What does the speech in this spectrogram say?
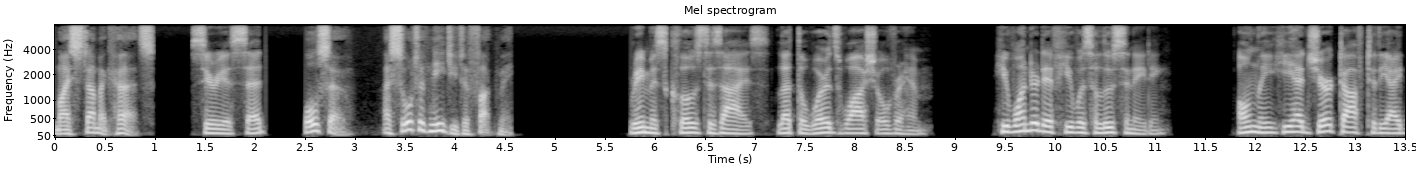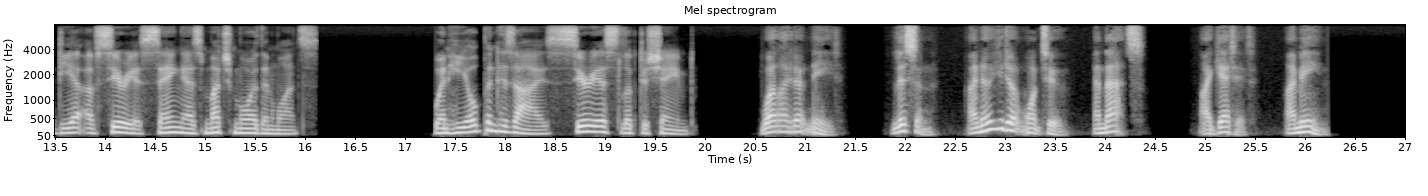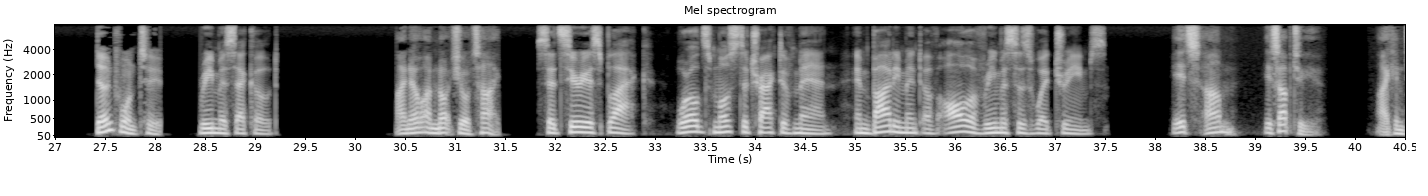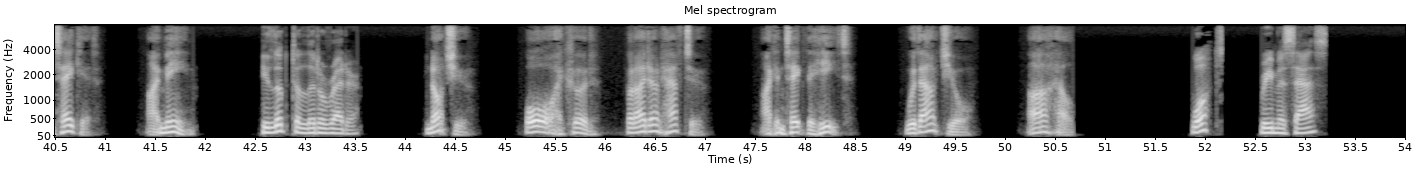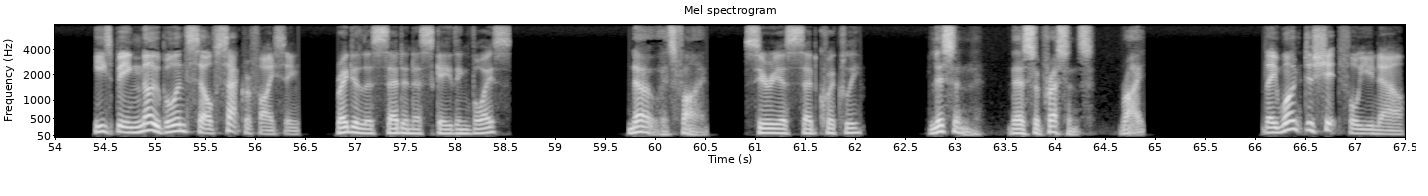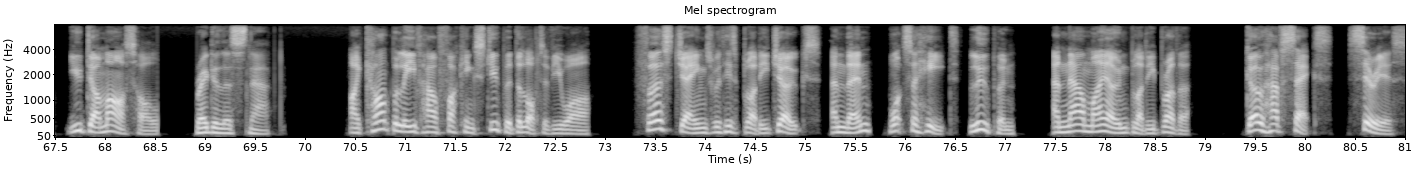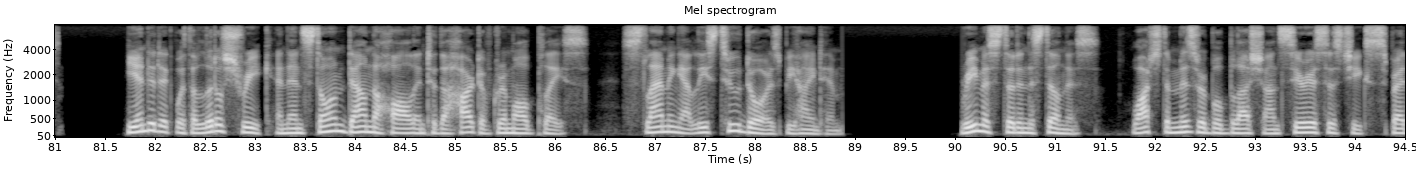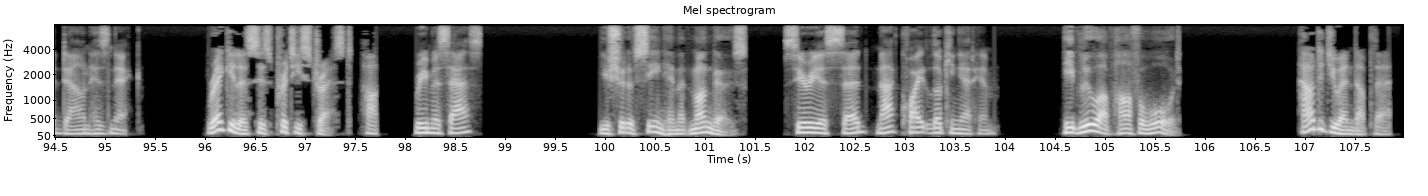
My stomach hurts. Sirius said. Also, I sort of need you to fuck me. Remus closed his eyes, let the words wash over him. He wondered if he was hallucinating. Only he had jerked off to the idea of Sirius saying as much more than once. When he opened his eyes, Sirius looked ashamed. Well, I don't need. Listen, I know you don't want to, and that's. I get it. I mean, Don't want to. Remus echoed. I know I'm not your type. said Sirius Black, world's most attractive man, embodiment of all of Remus's wet dreams. It's, um, it's up to you. I can take it. I mean, He looked a little redder. not you. Or I could, but I don't have to. I can take the heat. Without your, ah, help. What? Remus asked. He's being noble and self sacrificing. Regulus said in a scathing voice. No, it's fine. Sirius said quickly. Listen, they're suppressants, right? They won't do shit for you now, you dumb asshole. Regulus snapped. I can't believe how fucking stupid the lot of you are. First James with his bloody jokes, and then, what's a heat, Lupin, and now my own bloody brother. Go have sex, Sirius. He ended it with a little shriek and then stormed down the hall into the heart of Grimmauld Place, slamming at least two doors behind him. Remus stood in the stillness, watched a miserable blush on Sirius's cheeks spread down his neck. Regulus is pretty stressed, huh? Remus asked. You should have seen him at Mungo's. Sirius said, not quite looking at him. He blew up half a ward. How did you end up there?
